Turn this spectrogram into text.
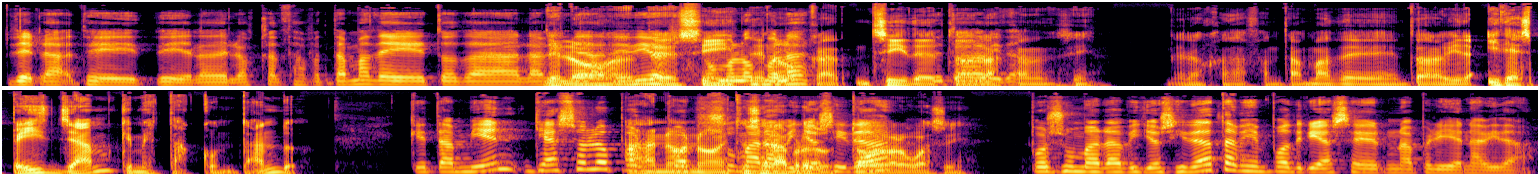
De, la, de, de la de los cazafantasmas de toda la De vida de de- Dios. sí, los de los sí, de, De toda todas la las sí, de los cazafantasmas de toda la vida. Y de Space Jam, ¿qué me estás contando? Que también, ya solo por, ah, no, por no, su este maravillosidad. algo así. Por su maravillosidad también podría ser una peli de Navidad.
